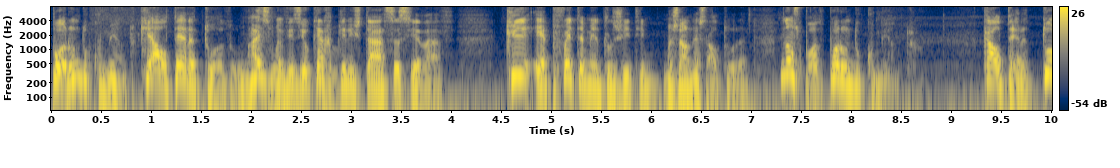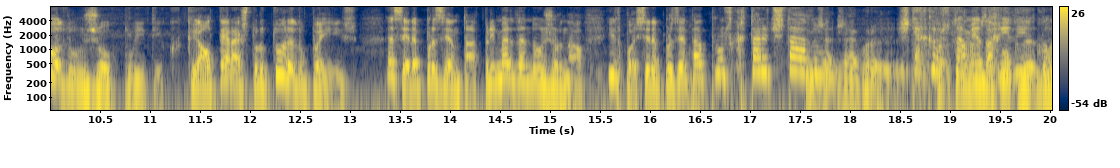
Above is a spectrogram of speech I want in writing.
pôr um documento que altera todo, mais uma vez, e eu quero repetir isto à saciedade, que é perfeitamente legítimo, mas não nesta altura. Não se pode pôr um documento que altera todo o jogo político, que altera a estrutura do país, a ser apresentado, primeiro dando a um jornal e depois ser apresentado por um secretário de Estado. Já, já agora, Isto é absolutamente há pouco de- de, ridículo,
